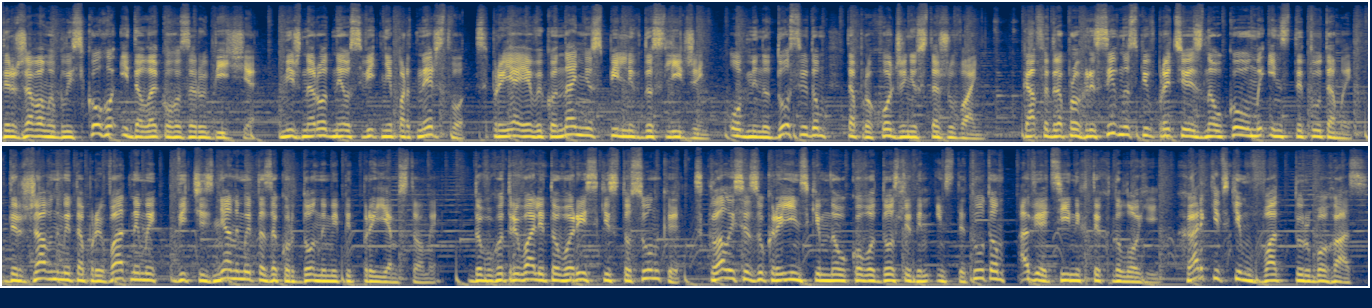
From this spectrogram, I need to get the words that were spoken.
державами близького і далекого зарубіжжя. Міжнародне освітнє партнерство сприяє виконанню спільних досліджень, обміну досвідом та проходженню стажувань. Кафедра прогресивно співпрацює з науковими інститутами, державними та приватними, вітчизняними та закордонними підприємствами. Довготривалі товариські стосунки склалися з Українським науково-дослідним інститутом авіаційних технологій, Харківським ВАТ Турбогаз,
